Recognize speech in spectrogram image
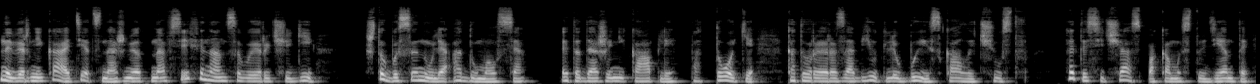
Наверняка отец нажмет на все финансовые рычаги, чтобы сынуля одумался. Это даже не капли, потоки, которые разобьют любые скалы чувств. Это сейчас, пока мы студенты,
